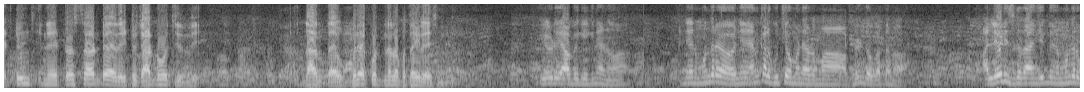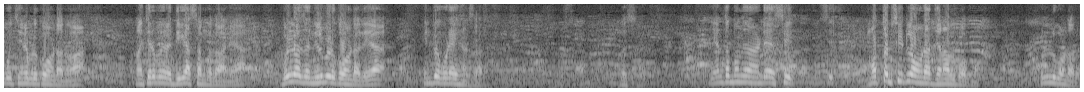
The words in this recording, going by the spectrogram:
ఎటు నుంచి నేను ఇటు వస్తా అంటే అది ఇటు అడ్డు వచ్చింది. దాంతో బ్రేక్ కొట్టి నిలప తగిలేసింది. ఏడు యాభైకి ఎక్కినాను. నేను ముందర నేను వెనకాల కూర్చోమన్నాడు మా ఫ్రెండ్ ఒక అతను. ఆ లేడీస్ కదా అని చెప్పి నేను ముందర కూర్చొని నిలబడుకో ఉంటాను మా తిరుపతిలో దిగేస్తాం కదా అని. బుల్డోజర్ నిలబడుకో ఉండదు ఇంటిపై కూడా వేసినాడు సార్. బస్సు ఎంతమంది అంటే సీ మొత్తం సీట్లో ఉన్నారు జనాలు పాపం. ఫుల్గా ఉండరు.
